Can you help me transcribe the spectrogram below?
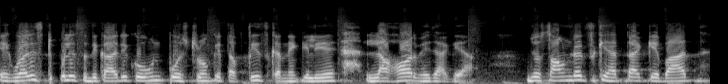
एक वरिष्ठ पुलिस अधिकारी को उन पोस्टरों की तफ्तीश करने के लिए लाहौर भेजा गया, जो साउंडर्स की हत्या के बाद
